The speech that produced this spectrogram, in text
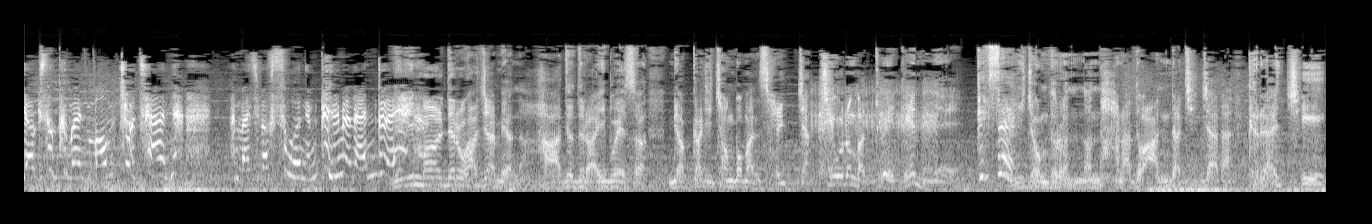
여기서 그만 멈춰, 잔. 마지막 소원은 빌면 안 돼. 네 말대로 하자면 하드 드라이브에서 몇 가지 정보만 살짝 지우는 건 되겠네. 픽셀! 이 정도는 넌 하나도 안 다치잖아. 그렇지?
